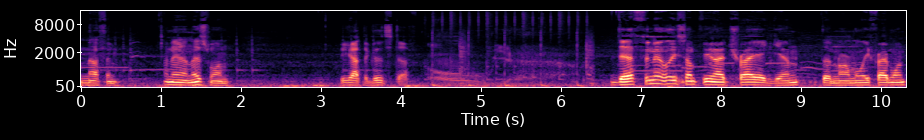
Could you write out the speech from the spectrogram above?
nothing. And then on this one, you got the good stuff. Definitely something I'd try again, the normally fried one.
